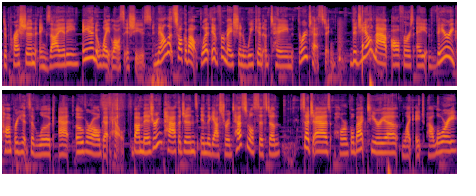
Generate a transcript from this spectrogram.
depression, anxiety, and weight loss issues. Now let's talk about what information we can obtain through testing. The GI Map offers a very comprehensive look at overall gut health. By measuring pathogens in the gastrointestinal system, such as harmful bacteria like H. pylori,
